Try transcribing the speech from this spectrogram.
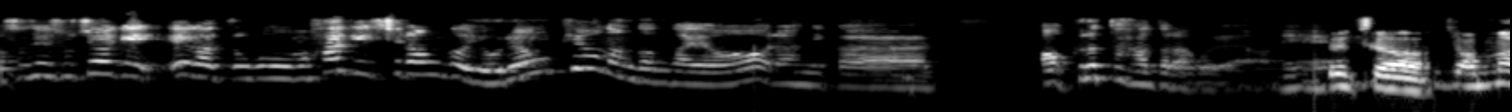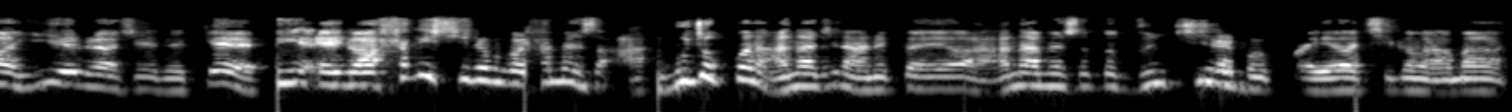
어, 선생님 솔직하게 애가 조금 하기 싫은 거 요령 피우는 건가요? 그러니까, 어, 그렇다 하더라고요. 예. 그렇죠. 이제 엄마 이해를 하셔야 될 게, 이 애가 하기 싫은 걸 하면서 아- 무조건 안 하진 않을 거예요. 안 하면서도 눈치를 네. 볼 거예요. 지금 아마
